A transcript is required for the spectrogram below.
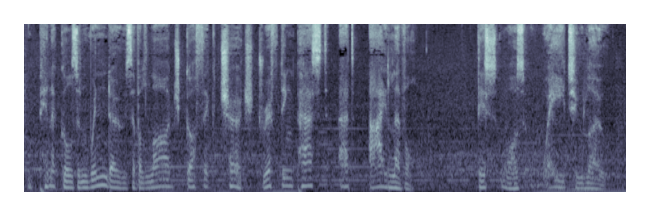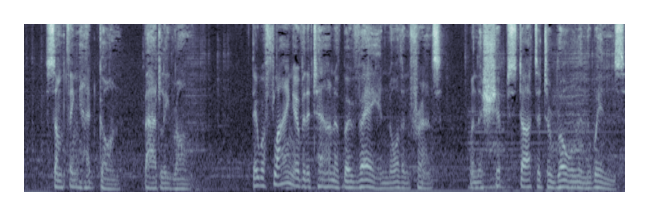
and pinnacles and windows of a large Gothic church drifting past at eye level. This was way too low. Something had gone badly wrong. They were flying over the town of Beauvais in northern France when the ship started to roll in the winds,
